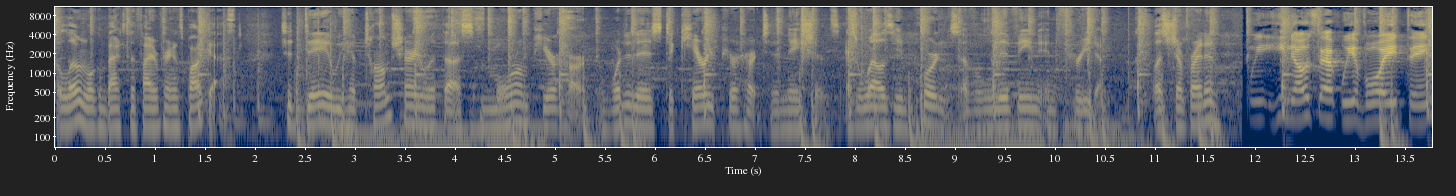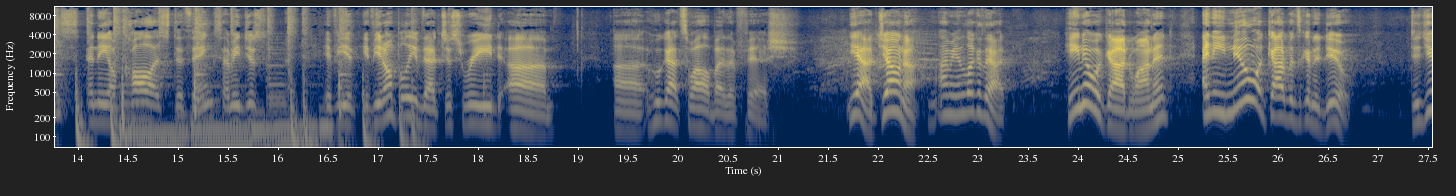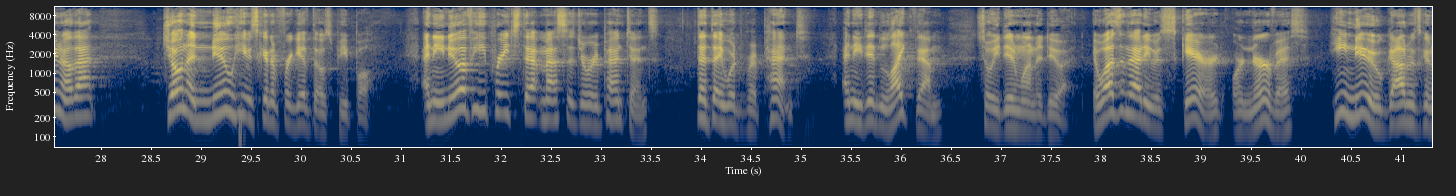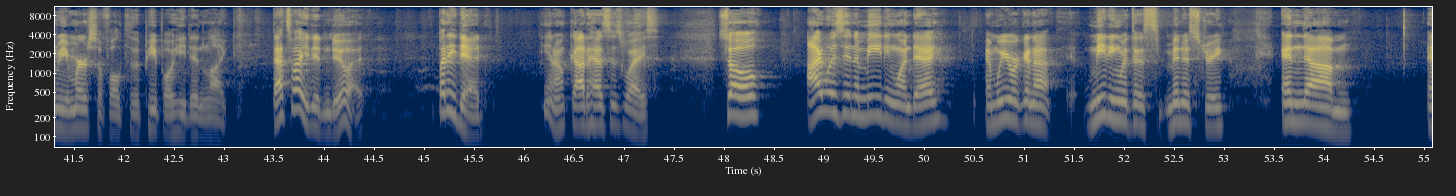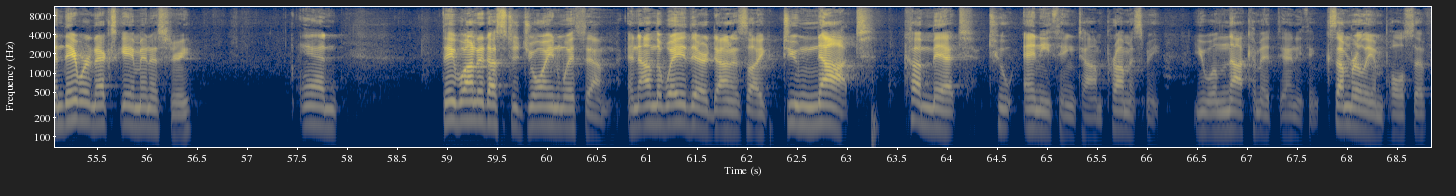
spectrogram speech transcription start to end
Hello and welcome back to the Fire and Fragrance Podcast. Today we have Tom sharing with us more on Pure Heart and what it is to carry Pure Heart to the nations, as well as the importance of living in freedom. Let's jump right in. We, he knows that we avoid things, and he'll call us to things. I mean, just if you if you don't believe that, just read uh, uh, who got swallowed by the fish. Yeah, Jonah. I mean, look at that. He knew what God wanted, and he knew what God was going to do. Did you know that? Jonah knew he was going to forgive those people. And he knew if he preached that message of repentance, that they would repent. And he didn't like them, so he didn't want to do it. It wasn't that he was scared or nervous. He knew God was going to be merciful to the people he didn't like. That's why he didn't do it. But he did. You know, God has his ways. So I was in a meeting one day, and we were going to, meeting with this ministry, and, um, and they were next game ministry. And they wanted us to join with them. And on the way there, Donna's like, do not commit to anything, Tom. Promise me. You will not commit to anything. Because I'm really impulsive.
